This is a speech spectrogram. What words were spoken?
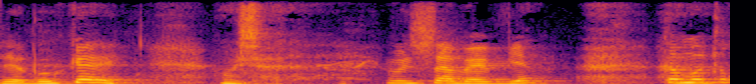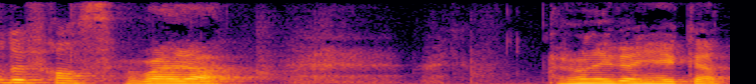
le bouquet. Vous, vous savez bien. Comme au Tour de France. Voilà. J'en ai gagné quatre.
